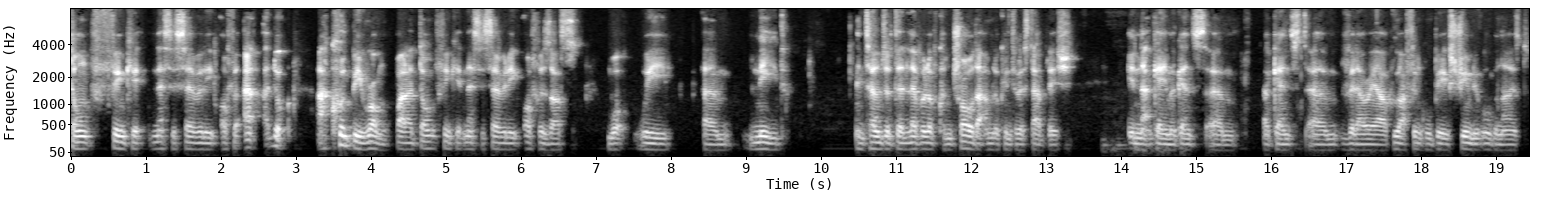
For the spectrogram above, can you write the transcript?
don't think it necessarily offer. I, I- look, I could be wrong, but I don't think it necessarily offers us what we um, need in terms of the level of control that I'm looking to establish in that game against um, against um, Villarreal, who I think will be extremely organised,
